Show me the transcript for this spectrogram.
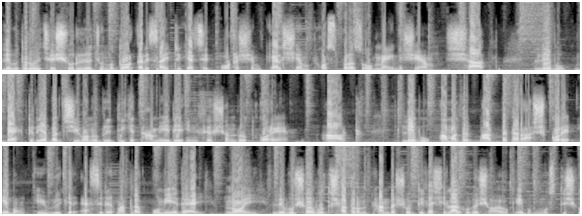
লেবুতে রয়েছে শরীরের জন্য দরকারি citric acid, potassium, calcium, phosphorus ও ম্যাগনেসিয়াম। সাত। লেবু ব্যাকটেরিয়া বা জীবাণু বৃদ্ধিকে থামিয়ে দিয়ে ইনফেকশন রোধ করে। আট। লেবু আমাদের বাত ব্যথা হ্রাস করে এবং ইউরিকের অ্যাসিডের মাত্রা কমিয়ে দেয়। নয়, লেবুর শরবত সাধারণ ঠান্ডা সর্দি কাশি লাঘবে সহায়ক এবং মস্তিষ্ক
